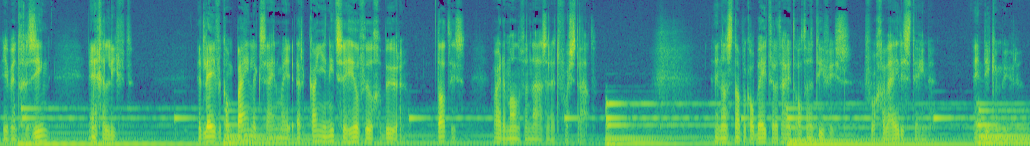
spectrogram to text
Je bent gezien en geliefd. Het leven kan pijnlijk zijn, maar er kan je niet zo heel veel gebeuren. Dat is waar de man van Nazareth voor staat. En dan snap ik al beter dat hij het alternatief is voor gewijde stenen en dikke muren.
